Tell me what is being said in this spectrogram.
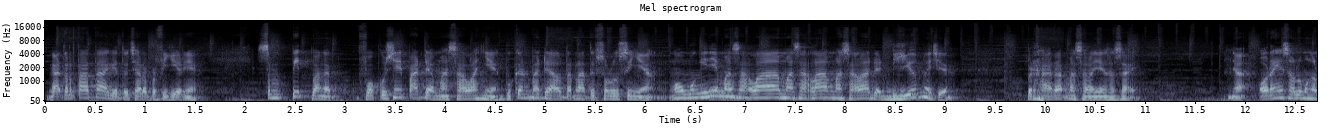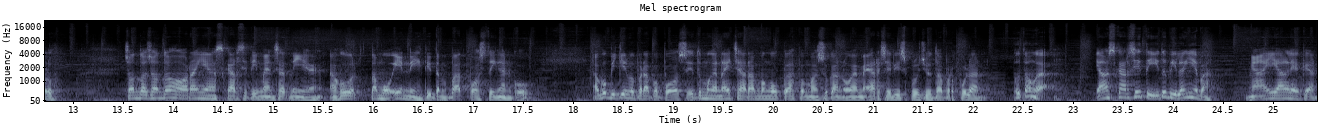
Nggak tertata gitu cara berpikirnya sempit banget. Fokusnya pada masalahnya, bukan pada alternatif solusinya. Ngomonginnya masalah, masalah, masalah, dan diam aja. Berharap masalahnya selesai. Nah, orangnya selalu mengeluh. Contoh-contoh orang yang scarcity mindset nih ya, aku temuin nih di tempat postinganku. Aku bikin beberapa post itu mengenai cara mengubah pemasukan UMR jadi 10 juta per bulan. Lo tau nggak? Yang scarcity itu bilangnya apa? Ngayal ya kan?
